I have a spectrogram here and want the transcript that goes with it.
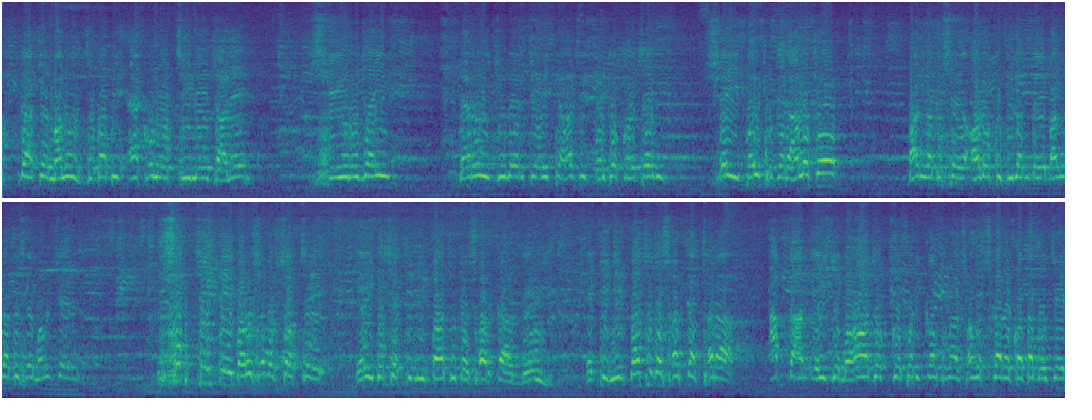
আপনাকে মানুষ যেভাবে এখনও চিনে, জানে সেই অনুযায়ী তেরোই জুনের যে ঐতিহাসিক বৈঠক করেছেন, সেই বৈঠকের আলোকে বাংলাদেশে অনপ বিলম্বে বাংলাদেশের মানুষের সবচেয়ে বড় সমস্যা হচ্ছে এই দেশে একটি নির্বাচিত সরকার নেই। একটি নির্বাচিত সরকার ছাড়া আপনার এই যে মহাযজ্ঞ পরিকল্পনা সংস্কারের কথা বলছেন,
